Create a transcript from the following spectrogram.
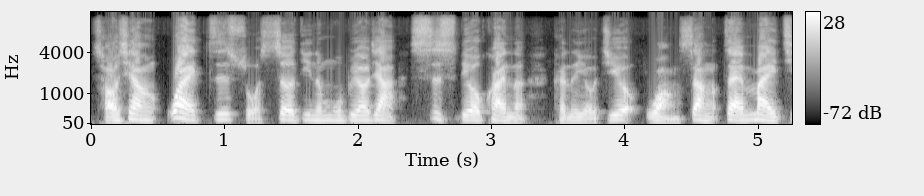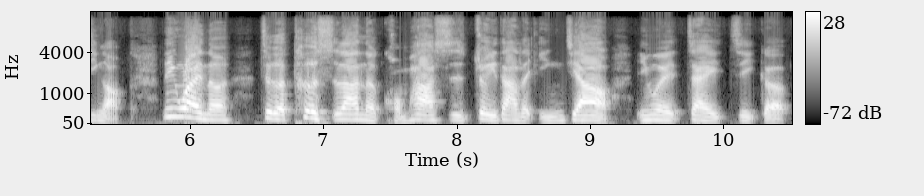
朝向外资所设定的目标价四十六块呢，可能有机会往上再迈进哦。另外呢，这个特斯拉呢，恐怕是最大的赢家哦，因为在这个。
